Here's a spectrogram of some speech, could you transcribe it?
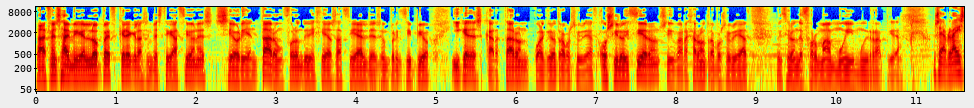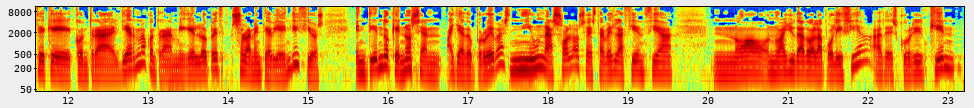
La defensa de Miguel López cree que las investigaciones se orientaron, fueron dirigidas hacia él desde un principio y que descartaron cualquier otra posibilidad. O si lo hicieron, si barajaron otra posibilidad, lo hicieron de forma muy, muy rápida. O sea, habláis de que contra el yerno, contra Miguel López, solamente había indicios. Entiendo que no se han hallado pruebas, ni una sola. O sea, esta vez la ciencia no, no ha ayudado a la policía a descubrir quién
